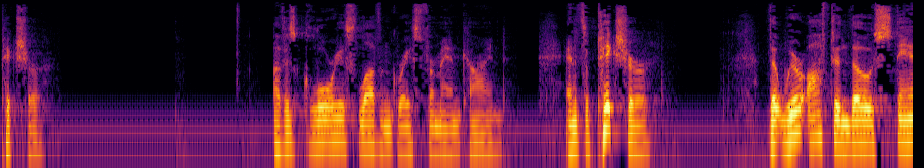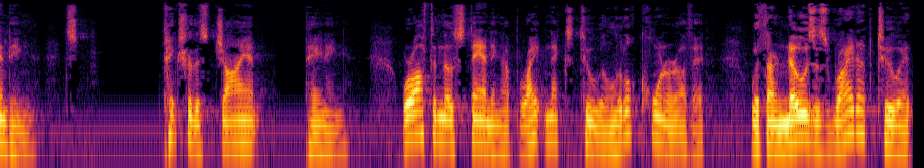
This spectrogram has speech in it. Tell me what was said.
picture of his glorious love and grace for mankind. And it's a picture that we're often those standing. Picture this giant painting. We're often those standing up right next to a little corner of it with our noses right up to it.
